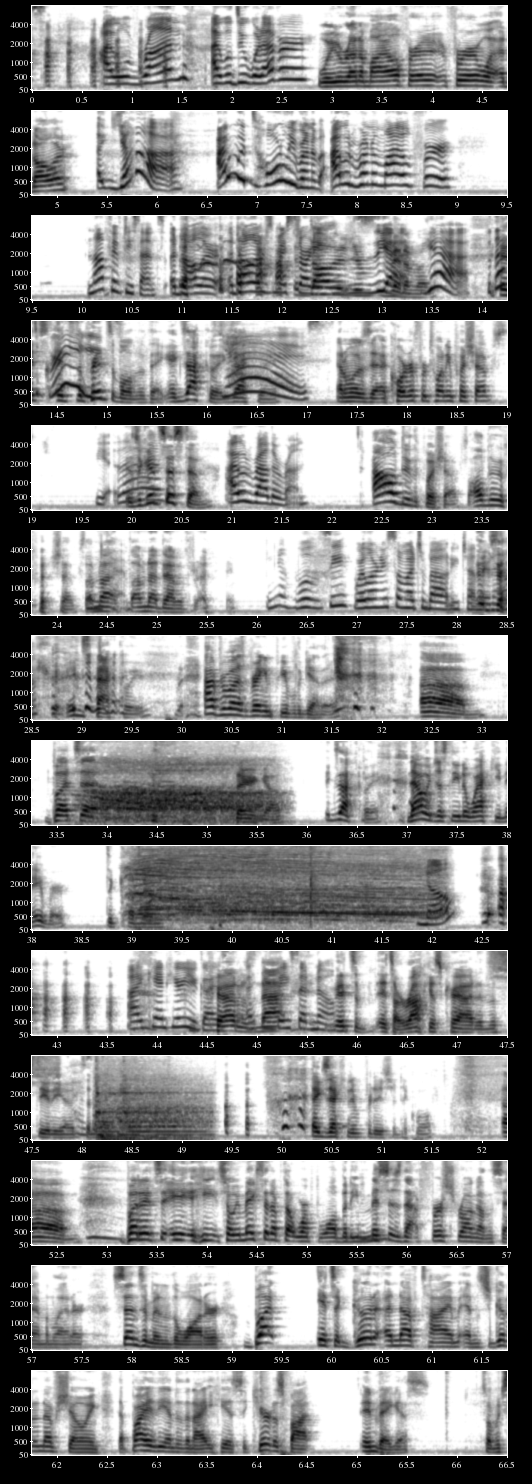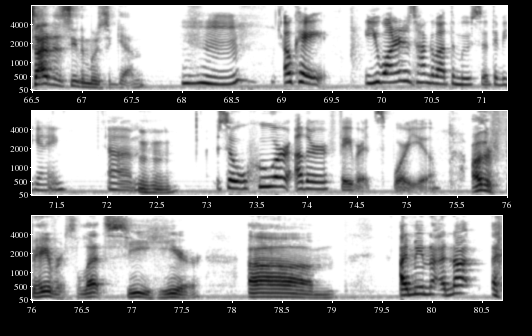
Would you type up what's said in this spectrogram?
I will run. I will do whatever. Will you run a mile for for what, a dollar? Uh, yeah, I would totally run a. I would run a mile for not fifty cents. A dollar. A dollar's my starting. dollar's your yeah, minimum. yeah. But that's it's great. it's the principle of the thing. Exactly, exactly. Yes. And what was it? A quarter for 20 push-ups? Yeah. It's a good system. I would rather run. I'll do the push-ups. I'll do the push-ups. I'm Okay. not I'm not down with running. Yeah. Well, see, we're learning so much about each other Exactly, now. exactly. AfterBuzz bringing people together. Um, but uh, there you go. Exactly. Now we just need a wacky neighbor to come in. No. I can't hear you guys. Crowd I think not. they said no. It's a it's a raucous crowd in the studio guys. today. Executive producer Nick Wolf. Um, but it's it, he. So he makes it up that warped wall, but he Mm-hmm. misses that first rung on the salmon ladder, sends him into the water. But it's a good enough time and it's a good enough showing that by the end of the night he has secured a spot in Vegas. So I'm excited to see the moose again. Okay, you wanted to talk about the moose at the beginning. Um, Mm-hmm. So, who are other favorites for you? Other favorites. Let's see here. Um, I mean, uh, not.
